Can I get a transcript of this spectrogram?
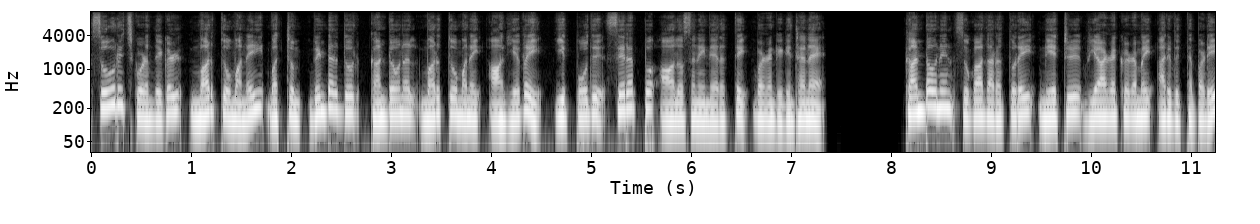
சூரிச் குழந்தைகள் மருத்துவமனை மற்றும் விண்டர்தூர் கண்டோனல் மருத்துவமனை ஆகியவை இப்போது சிறப்பு ஆலோசனை நேரத்தை வழங்குகின்றன. கண்டோனின் சுகாதாரத்துறை நேற்று வியாழக்கிழமை அறிவித்தபடி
